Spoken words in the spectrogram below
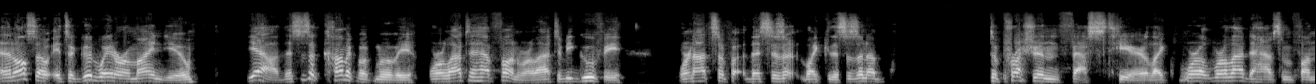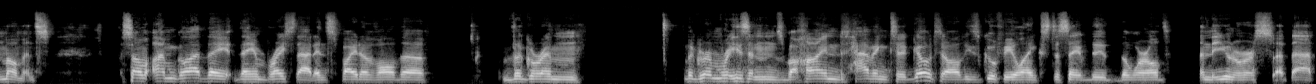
And also, it's a good way to remind you yeah, this is a comic book movie. We're allowed to have fun. We're allowed to be goofy. We're not supposed. This isn't like this isn't a depression fest here. Like we're we're allowed to have some fun moments. So I'm glad they they embrace that in spite of all the the grim the grim reasons behind having to go to all these goofy lengths to save the the world and the universe at that.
